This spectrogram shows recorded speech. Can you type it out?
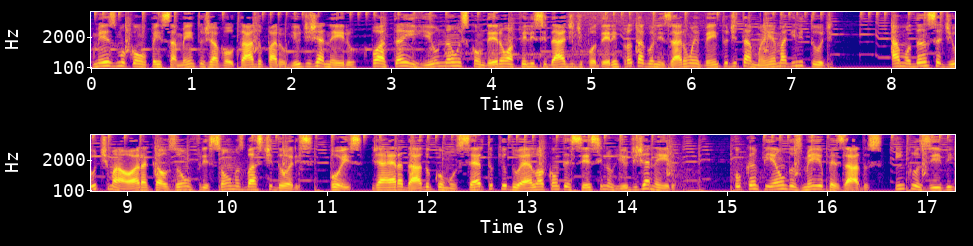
Mesmo com o pensamento já voltado para o Rio de Janeiro, Poatan e Rio não esconderam a felicidade de poderem protagonizar um evento de tamanha magnitude. A mudança de última hora causou um frisson nos bastidores, pois, já era dado como certo que o duelo acontecesse no Rio de Janeiro. O campeão dos meio pesados, inclusive,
